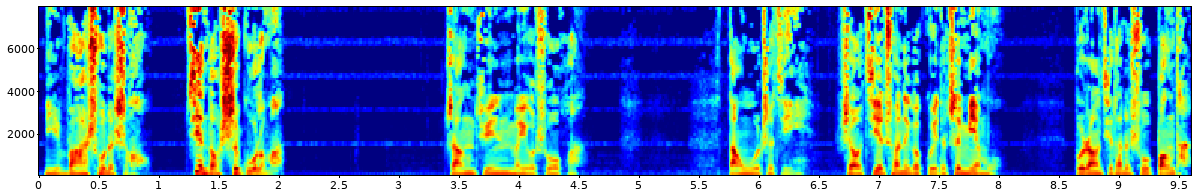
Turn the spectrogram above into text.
你挖树的时候见到尸骨了吗？张军没有说话。当务之急是要揭穿那个鬼的真面目，不让其他的树帮他。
